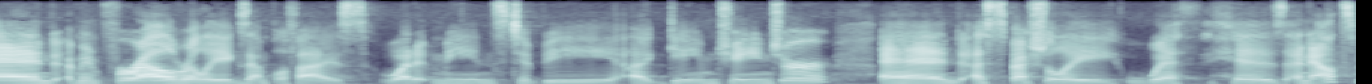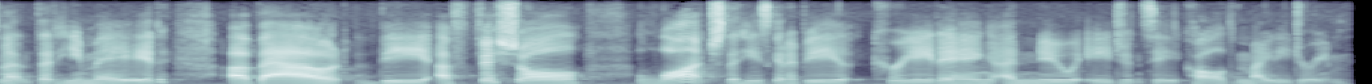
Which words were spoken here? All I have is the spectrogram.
And I mean, Pharrell really exemplifies what it means to be a game changer, and especially with his announcement that he made about the official launch that he's going to be creating a new agency called Mighty Dream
